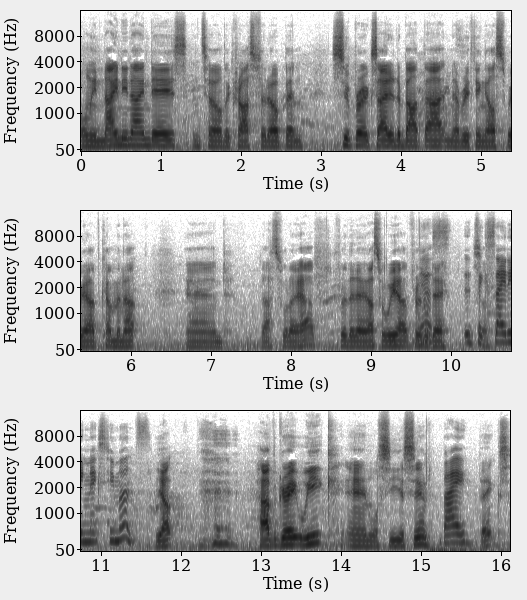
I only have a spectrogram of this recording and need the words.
Only 99 days until the CrossFit Open. Super excited about that and everything else we have coming up. And that's what I have for the day. That's what we have for yes, the day. It's So, exciting next few months. Yep. have a great week and we'll see you soon. Bye. Thanks.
